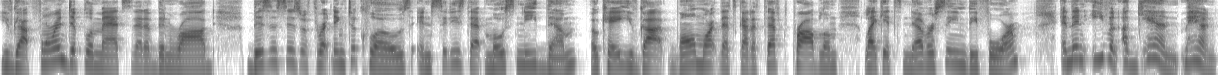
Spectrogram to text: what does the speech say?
you've got foreign diplomats that have been robbed. Businesses are threatening to close in cities that most need them. Okay, you've got Walmart that's got a theft problem like it's never seen before, and then even again, man,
